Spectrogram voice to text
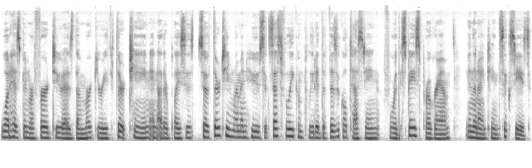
what has been referred to as the Mercury 13 in other places. So, 13 women who successfully completed the physical testing for the space program in the 1960s.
